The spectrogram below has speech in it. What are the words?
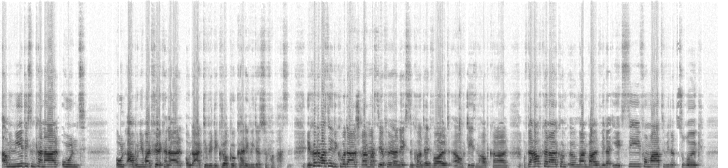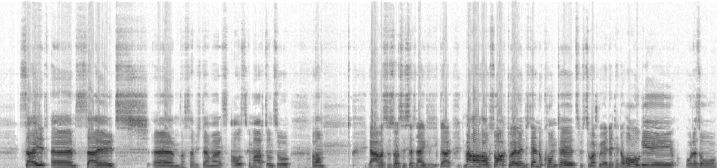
abonniert diesen Kanal und und abonniert meinen Kanal und aktiviert die Glocke, um keine Videos zu verpassen. Ihr könnt was in die Kommentare schreiben, was ihr für den nächsten Content wollt auf diesem Hauptkanal. Auf der Hauptkanal kommt irgendwann bald wieder EXC-Formate wieder zurück seit, ähm, seit, ähm, was habe ich damals ausgemacht und so. Aber, ja, aber so, sonst ist das eigentlich egal. Ich mache auch so aktuelle Nintendo-Content, zum Beispiel Nintendo Horror Game oder so.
